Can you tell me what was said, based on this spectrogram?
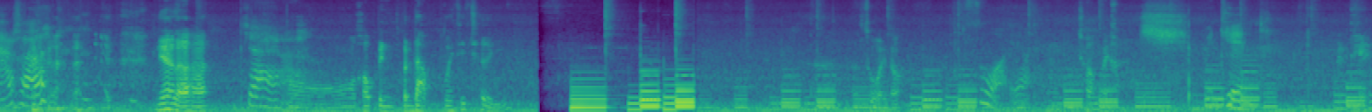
นะคะ เนี่ยเหรอฮะ ใช่อ๋อค่ะเขาเป็นประดับไว้เฉยๆสวยเนาะสวยอะอืมชอบไหมครับเป็นเคนเป็นเทน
